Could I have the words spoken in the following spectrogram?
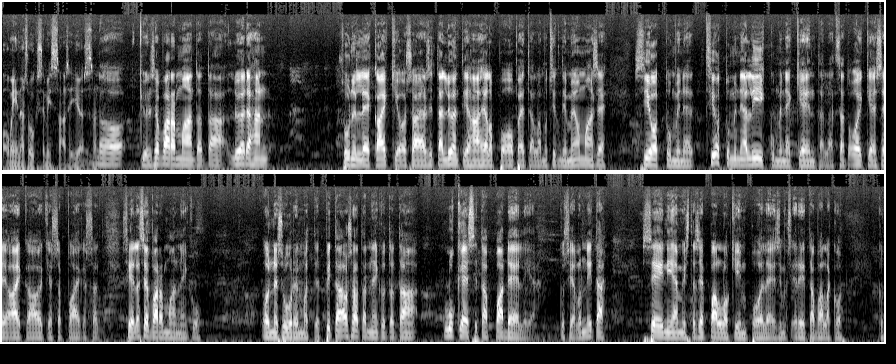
ominaisuuksissa, missä asioissa? No kyllä se varmaan, tota, lyödähän suunnilleen kaikki osaa ja sitä lyöntiä on helppo opetella, mutta sitten nimenomaan se sijoittuminen, sijoittuminen ja liikkuminen kentällä, että sä oot oikeaan aikaan oikeassa paikassa. Et siellä se varmaan niinku on ne suurimmat. Et pitää osata niinku tota, lukea sitä padelia, kun siellä on niitä seiniä, mistä se pallo kimpoilee esimerkiksi eri tavalla, kun, kun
